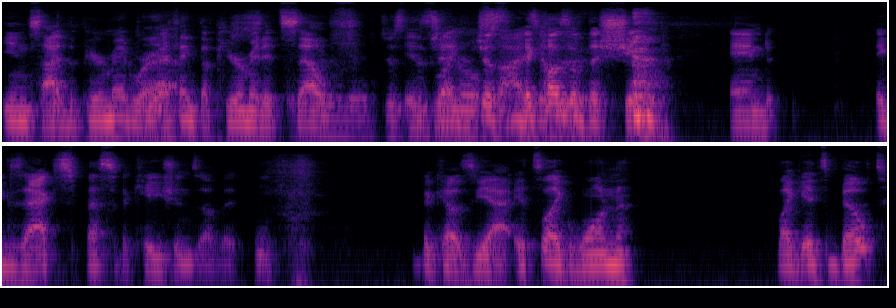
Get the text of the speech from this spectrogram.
inside the pyramid, where I think the pyramid yeah. itself Pyramid. Just is the general like just size because of, of, the shape and exact specifications of it. Hmm. Because yeah, it's like one, like it's built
